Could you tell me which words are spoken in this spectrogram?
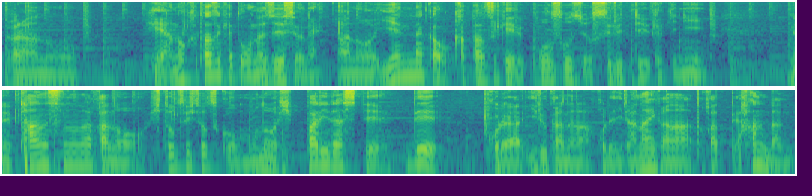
だからあの部屋の片付けと同じですよねあの家の中を片付ける大掃除をするっていう時に、ね、タンスの中の一つ一つこう物を引っ張り出してでこれはいるかなこれいらないかなとかって判断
